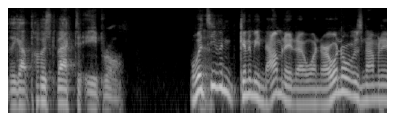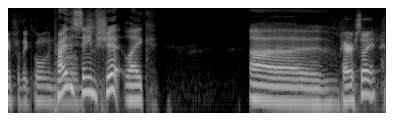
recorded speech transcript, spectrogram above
They got pushed back to April. What's even going to be nominated? I wonder. I wonder what was nominated for the Golden. Probably the same shit. Like, uh, Parasite.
